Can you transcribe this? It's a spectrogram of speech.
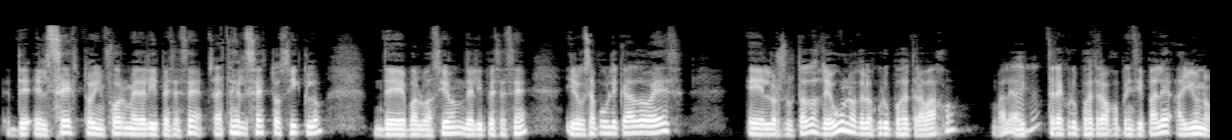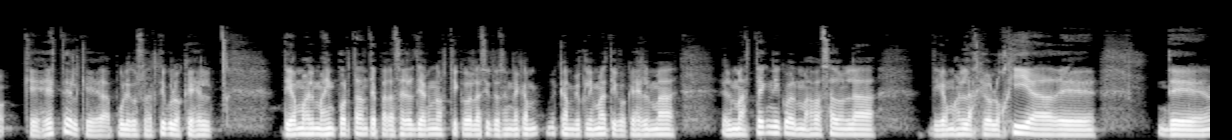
el sexto informe del IPCC. O sea, este es el sexto ciclo de evaluación del IPCC y lo que se ha publicado es eh, los resultados de uno de los grupos de trabajo. ¿Vale? Hay tres grupos de trabajo principales. Hay uno que es este, el que ha publicado sus artículos, que es el digamos, el más importante para hacer el diagnóstico de la situación de cambio climático, que es el más, el más técnico, el más basado en la, digamos, en la geología de, de,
